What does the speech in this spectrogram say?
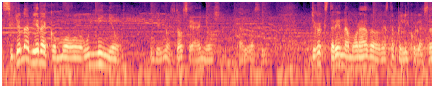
si yo la viera como un niño de unos 12 años, algo así, yo creo que estaría enamorado de esta película. O sea,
